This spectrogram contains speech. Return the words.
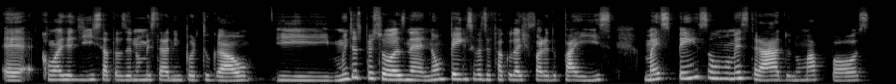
é, como eu já disse, ela tá fazendo um mestrado em Portugal. E muitas pessoas, né, não pensam em fazer faculdade fora do país, mas pensam no mestrado, numa pós.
